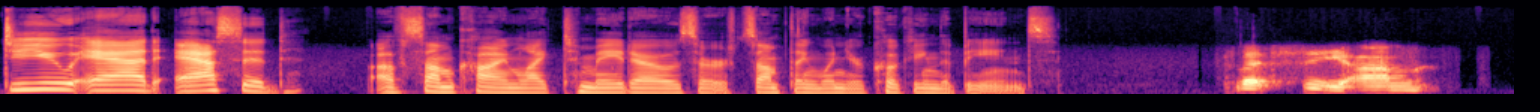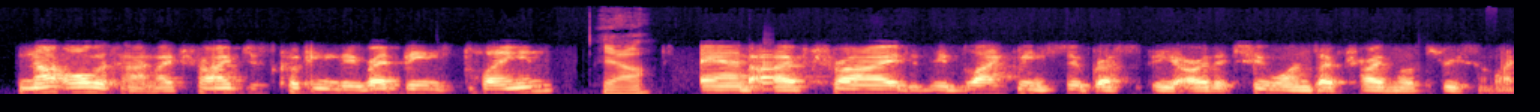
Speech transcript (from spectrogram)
Do you add acid of some kind, like tomatoes or something, when you're cooking the beans? Let's see. Um, not all the time. I tried just cooking the red beans plain. Yeah. And I've tried the black bean soup recipe. Are the two ones I've tried most recently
